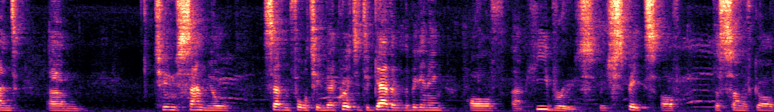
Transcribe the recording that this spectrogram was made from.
and um, 2 Samuel 7:14, they're quoted together at the beginning of um, Hebrews, which speaks of the Son of God.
